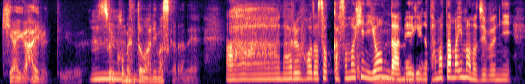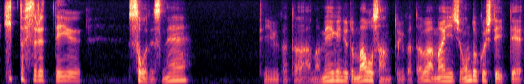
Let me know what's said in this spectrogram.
気合が入るっていうう、んそういうコメントもありますからね。ああ、なるほど。そっか。その日に読んだ名言がたまたま今の自分にヒットするっていう。そうですね。っていう方は、まあ、名言で言うと、真央さんという方は毎日音読していて、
